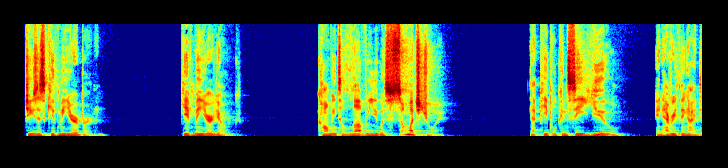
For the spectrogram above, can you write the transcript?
Jesus, give me your burden. Give me your yoke. Call me to love you with so much joy that people can see you in everything I do.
